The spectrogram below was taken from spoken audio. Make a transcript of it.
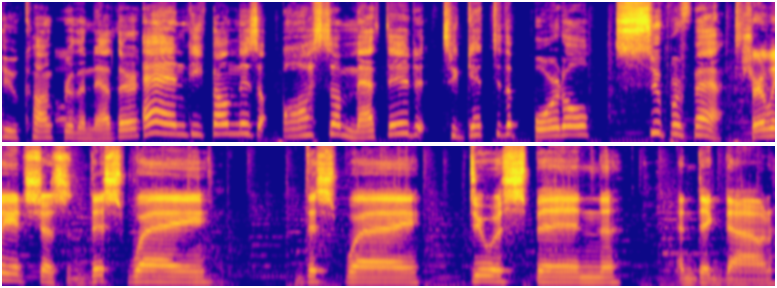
to conquer the nether, and he found this awesome method to get to the portal super fast. Surely it's just this way, this way, do a spin, and dig down.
